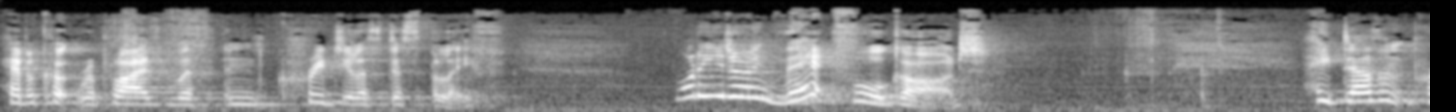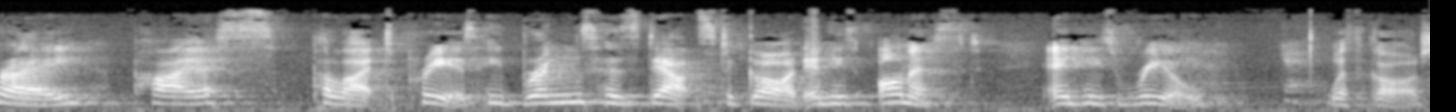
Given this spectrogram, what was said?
Habakkuk replies with incredulous disbelief What are you doing that for, God? He doesn't pray pious, polite prayers. He brings his doubts to God and he's honest and he's real with God.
